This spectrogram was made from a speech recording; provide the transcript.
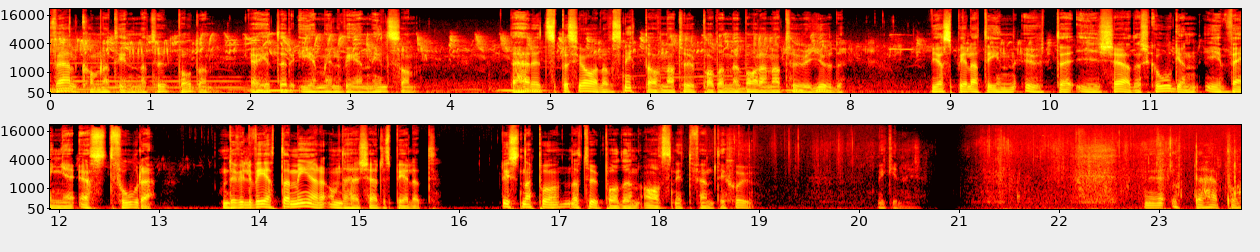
Och välkomna till Naturpodden. Jag heter Emil V Nilsson. Det här är ett specialavsnitt av Naturpodden med bara naturljud. Vi har spelat in ute i Tjäderskogen i Vänge Östfora. Om du vill veta mer om det här tjäderspelet, lyssna på Naturpodden avsnitt 57. Mycket nöje. Nu är jag uppe här på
